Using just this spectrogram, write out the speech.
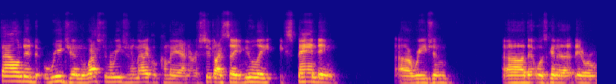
founded region, the Western Regional Medical Command, or should I say, newly expanding uh, region uh, that was going to. They were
